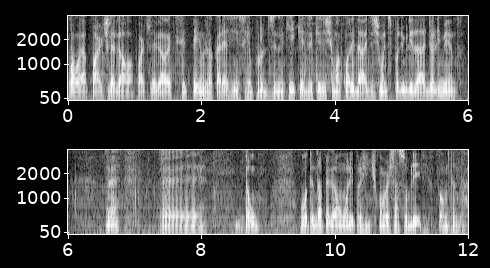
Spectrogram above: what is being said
qual é a parte legal? A parte legal é que se tem um jacarezinho se reproduzindo aqui, quer dizer que existe uma qualidade, existe uma disponibilidade de alimento, né? É... Então, vou tentar pegar um ali pra gente conversar sobre ele. Vamos tentar.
